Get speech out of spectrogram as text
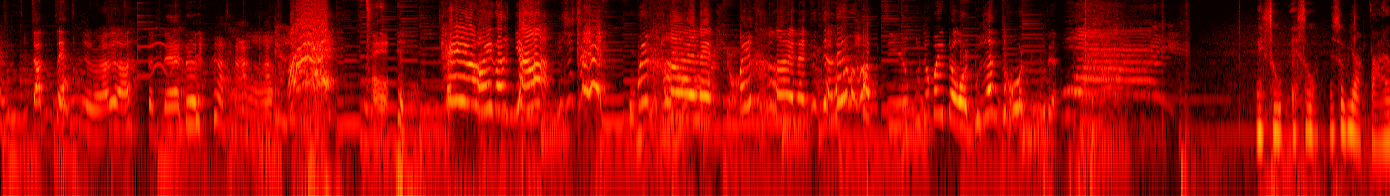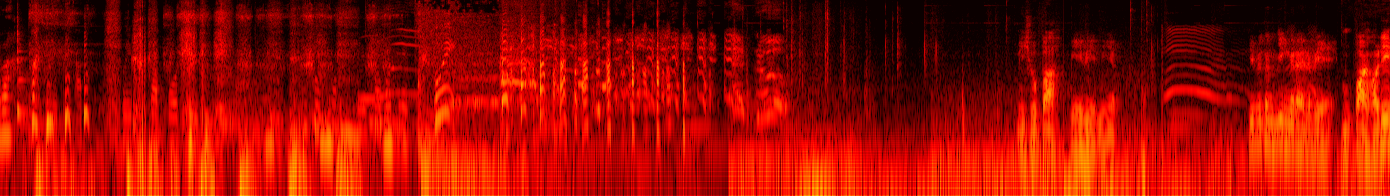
นจัดแดนอยู่แล้วเหรอจัดแดนด้วยเท่เลยตั้งเยอะไม่เคยเลย ไม่เคยเลยที่จะเล่นผับจีแล้วกูจะไม่โดนเพื่อนชนกูเนี่ยไอซุปไอซุปไอซุปอยากตายปะอุ้ย มีชุบป่ะมีพี่มีพี่ไม่ต้องยิงก็ได้นะพี่มึงปล่อยเขาดิ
